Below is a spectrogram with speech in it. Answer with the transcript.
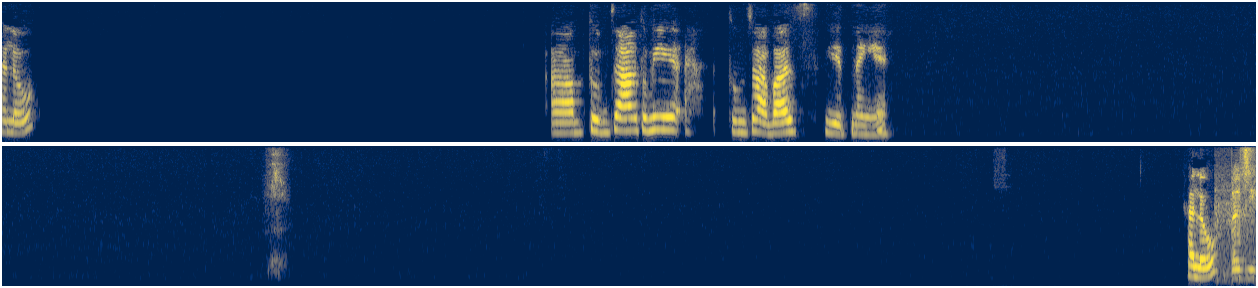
हॅलो तुमचा तुम्ही तुमचा आवाज येत नाहीये. हॅलो. जी.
